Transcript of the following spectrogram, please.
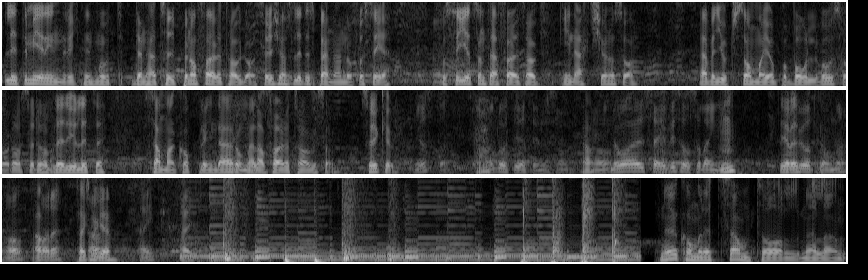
lite mer inriktning mot den här typen av företag då så det känns lite spännande att få se, få se ett sånt här företag in action och så. Även gjort sommarjobb på Volvo och så då så då blir det ju lite sammankoppling där då Ja, mellan företag och så. Så det är kul. Just det, det låter jätteintressant. Ja. Ja. Då säger vi så så länge. Mm, Det gör vi vi. återkommer. Ja, Ja, ha det. tack så mycket. Hej. Hej. Nu kommer ett samtal mellan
